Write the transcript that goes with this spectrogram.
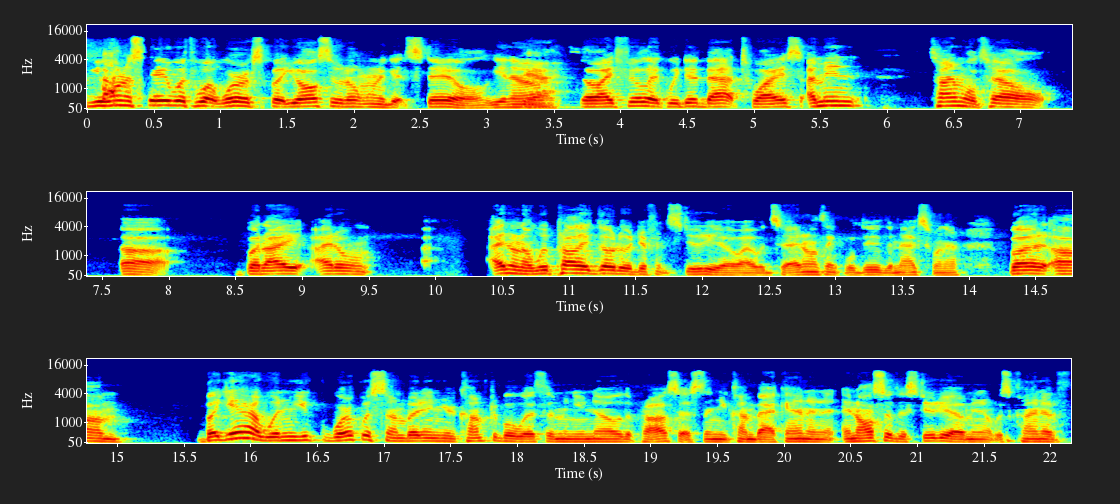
you want to stay with what works, but you also don't want to get stale. You know. Yeah. So I feel like we did that twice. I mean, time will tell. Uh, but I, I don't. I don't know. We'll probably go to a different studio. I would say. I don't think we'll do the next one there. But um, but yeah, when you work with somebody and you're comfortable with them and you know the process, then you come back in and and also the studio. I mean, it was kind of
